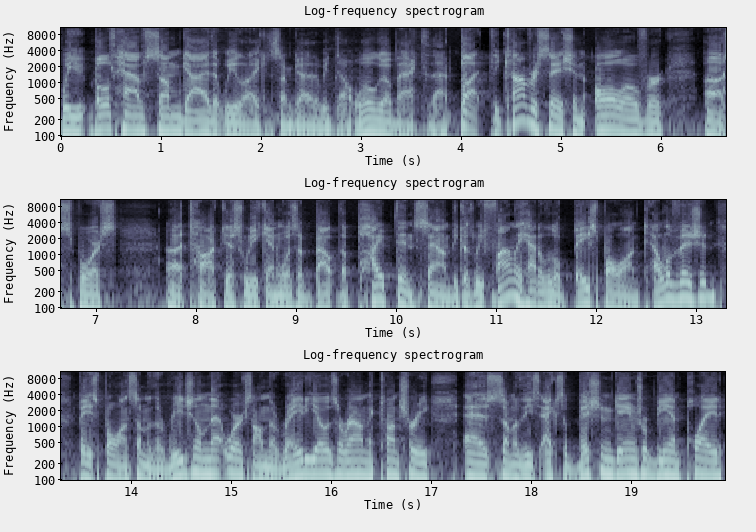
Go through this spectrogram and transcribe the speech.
we both have some guy that we like and some guy that we don't. We'll go back to that. But the conversation all over uh, sports uh, talk this weekend was about the piped in sound because we finally had a little baseball on television, baseball on some of the regional networks, on the radios around the country as some of these exhibition games were being played.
